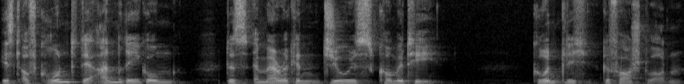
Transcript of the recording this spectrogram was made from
ist aufgrund der Anregung des American Jewish Committee gründlich geforscht worden.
